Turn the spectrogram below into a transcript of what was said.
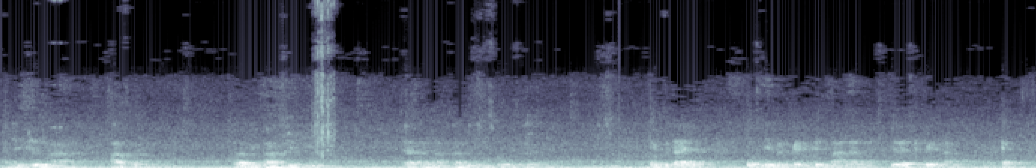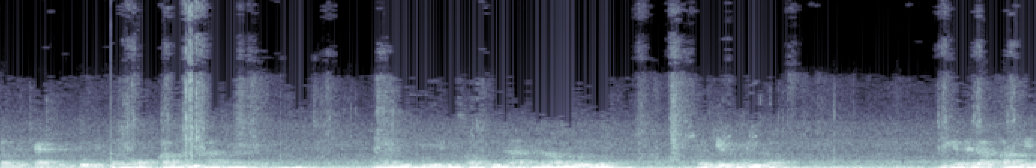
อันนี้ขึ้นมาภาพผมก็มีความยินดีแต่สนับสนุนส่งเสริมให้ก็ได้ตรงที่มันเป็นขึ้นมานั้นจะได้ช่วยกันแก้ต้องแก้เป็นตัว เรื่องของความที่ผ่านมาใน PM 2.5ของเราลดลง เมื่อเทียบกับปีก่อนนี่ก็ได้รับความเมต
